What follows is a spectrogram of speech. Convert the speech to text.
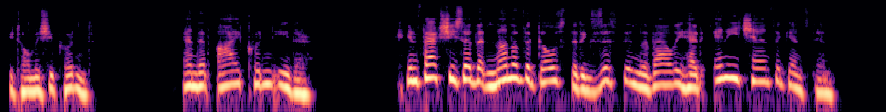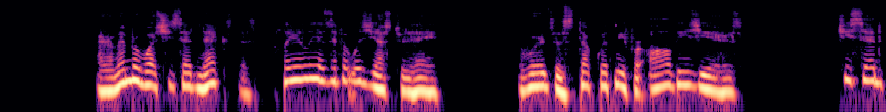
She told me she couldn't, and that I couldn't either. In fact, she said that none of the ghosts that existed in the valley had any chance against him. I remember what she said next as clearly as if it was yesterday. The words have stuck with me for all these years. She said,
